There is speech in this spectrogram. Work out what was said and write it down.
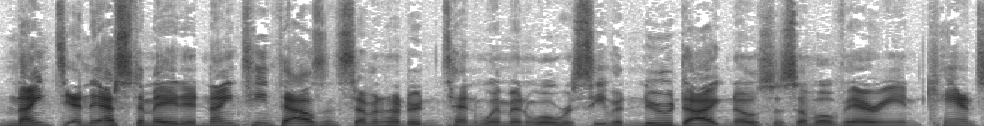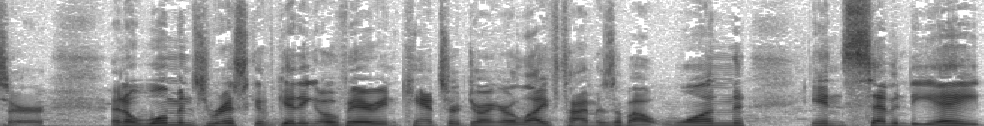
19, an estimated 19,710 women will receive a new diagnosis of ovarian cancer, and a woman's risk of getting ovarian cancer during her lifetime is about 1 in 78.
